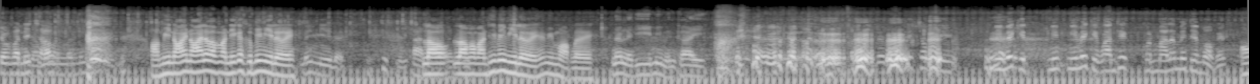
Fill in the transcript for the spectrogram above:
จนวันนี้เช้ามันไม่อ๋อมีน้อยน้อยแล้ววันนี้ก็คือไม่มีเลย ไม่มีเลย เราเรามาวันที่ไม่มีเลยไม่มีหมอกเลย นั่นแหละดีไม่เหมือนใครโชคดี มีไม่กี่มีมีไม่กี่วันที่คนมาแล้วไม่เจอหมอกไงอ๋อ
